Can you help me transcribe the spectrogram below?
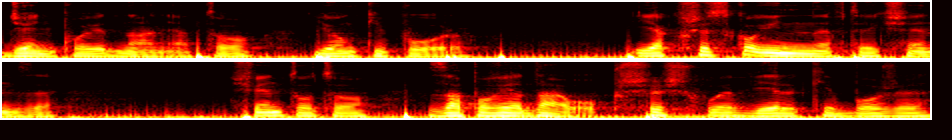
dzień pojednania, to Jom Kippur. I jak wszystko inne w tej księdze, święto to zapowiadało przyszłe wielkie Boże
